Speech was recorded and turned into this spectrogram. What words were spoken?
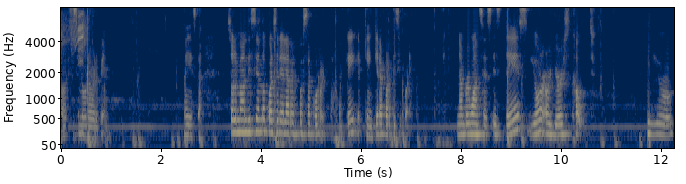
A ver si se logra ver bien. Ahí está. Solo me van diciendo cuál sería la respuesta correcta. ¿Ok? Quien quiera participar. Number one says, is this your or yours coat? Your.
